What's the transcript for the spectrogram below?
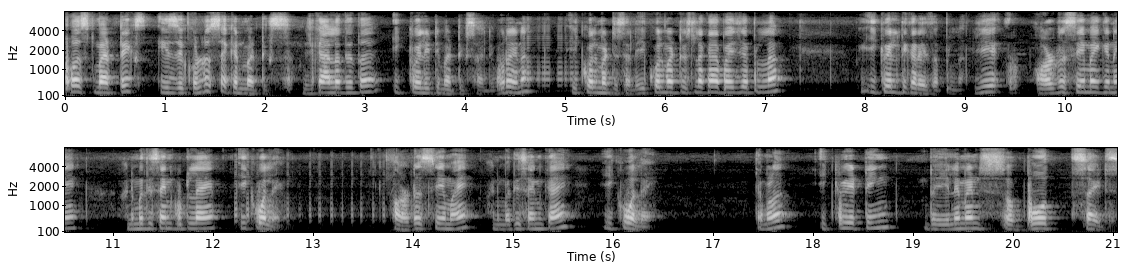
first matrix is equal to second matrix म्हणजे काय आलं तिथं? इक्वॅलिटी मॅट्रिक्स आली. बरोबर आहे ना? इक्वल मॅट्रिक्स आली. इक्वल मॅट्रिक्सला काय पाहिजे आपल्याला? इक्वॅलिटी करायचं आपल्याला. म्हणजे ऑर्डर सेम आहे की नाही? आणि मध्ये साईन कुठला आहे? इक्वल आहे. ऑर्डर सेम आहे. आणि मध्ये साईन काय इक्वल आहे. त्यामुळं equating the elements of both sides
